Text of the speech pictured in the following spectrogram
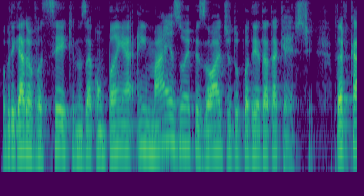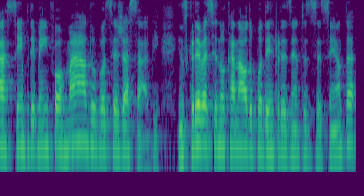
Obrigado a você que nos acompanha em mais um episódio do Poder DataCast. Para ficar sempre bem informado, você já sabe. Inscreva-se no canal do Poder 360,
